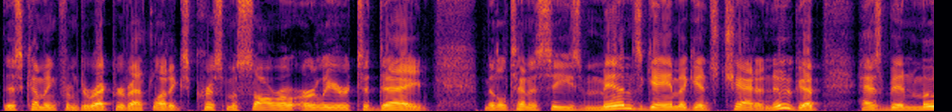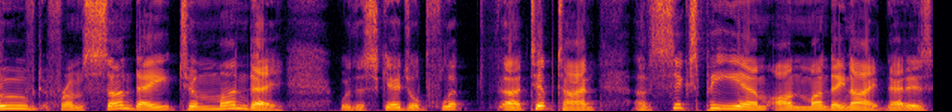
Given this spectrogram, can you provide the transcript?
This coming from Director of Athletics Chris Massaro earlier today. Middle Tennessee's men's game against Chattanooga has been moved from Sunday to Monday with a scheduled flip uh, tip time of 6 p.m. on Monday night. That is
